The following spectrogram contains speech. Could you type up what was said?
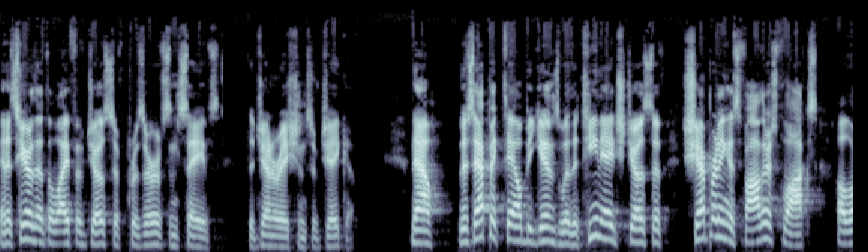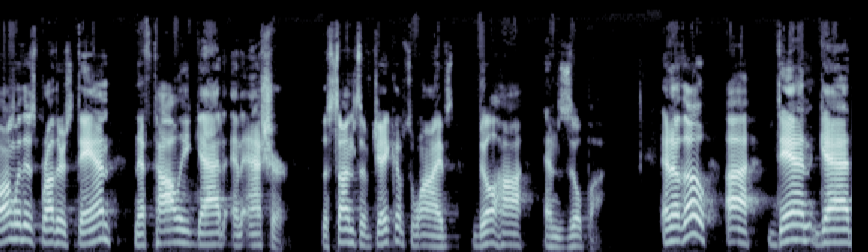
And it's here that the life of Joseph preserves and saves the generations of Jacob. Now, this epic tale begins with a teenage Joseph shepherding his father's flocks along with his brothers Dan, Naphtali, Gad, and Asher, the sons of Jacob's wives, Bilhah and Zilpah. And although uh, Dan, Gad,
